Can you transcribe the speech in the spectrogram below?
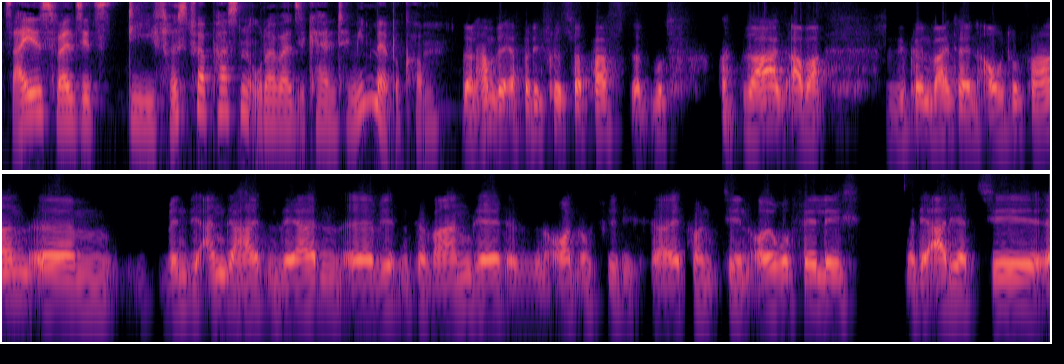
Sei es, weil sie jetzt die Frist verpassen oder weil sie keinen Termin mehr bekommen? Dann haben wir erstmal die Frist verpasst, das muss man sagen, aber Sie können weiterhin Auto fahren. Ähm, wenn Sie angehalten werden, äh, wird ein Verwarngeld, also eine Ordnungswidrigkeit von 10 Euro fällig. Der ADAC äh,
